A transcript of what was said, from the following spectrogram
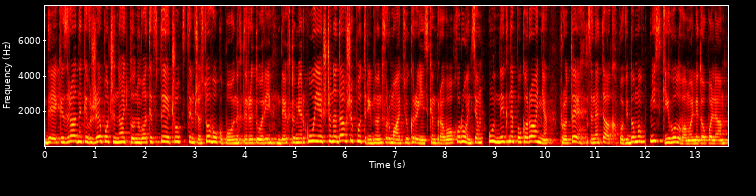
Деякі зрадники вже починають планувати втечу з тимчасово окупованих територій. Дехто міркує, що надавши потрібну інформацію українським правоохоронцям, уникне покарання. Проте це не так, повідомив міський голова Мелітополя.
